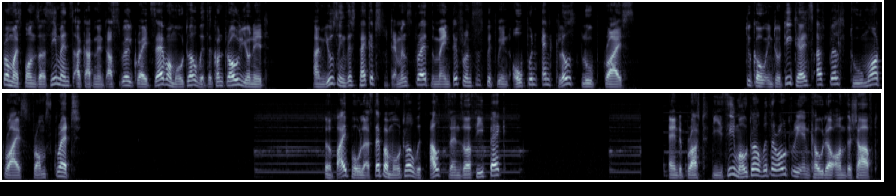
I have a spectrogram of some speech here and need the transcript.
From my sponsor Siemens I got an industrial grade servo motor with a control unit. I'm using this package to demonstrate the main differences between open and closed loop drives. To go into details I've built two more drives from scratch. A bipolar stepper motor without sensor feedback, and a brushed DC motor with a rotary encoder on the shaft.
